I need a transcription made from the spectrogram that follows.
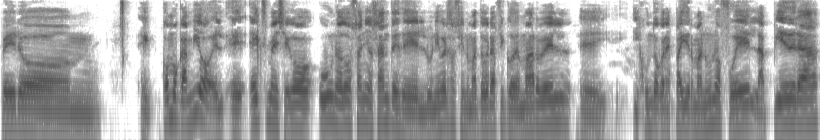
pero... mm, eh, ¿Cómo cambió? El eh, X-Men llegó uno o dos años antes del universo cinematográfico de Marvel y junto con Spider-Man 1 fue la piedra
